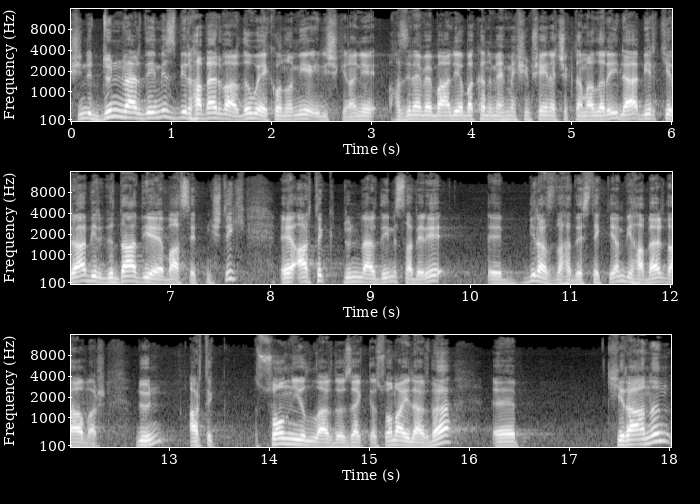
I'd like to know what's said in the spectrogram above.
Şimdi dün verdiğimiz bir haber vardı bu ekonomiye ilişkin. Hani Hazine ve Maliye Bakanı Mehmet Şimşek'in açıklamalarıyla bir kira bir gıda diye bahsetmiştik. E, artık dün verdiğimiz haberi e, biraz daha destekleyen bir haber daha var. Dün artık son yıllarda özellikle son aylarda e, kiranın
